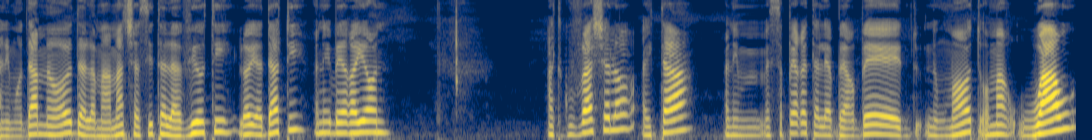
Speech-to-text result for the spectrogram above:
אני מודה מאוד על המאמץ שעשית להביא אותי, לא ידעתי, אני בהיריון. התגובה שלו הייתה, אני מספרת עליה בהרבה דוגמאות, הוא אמר, וואו,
